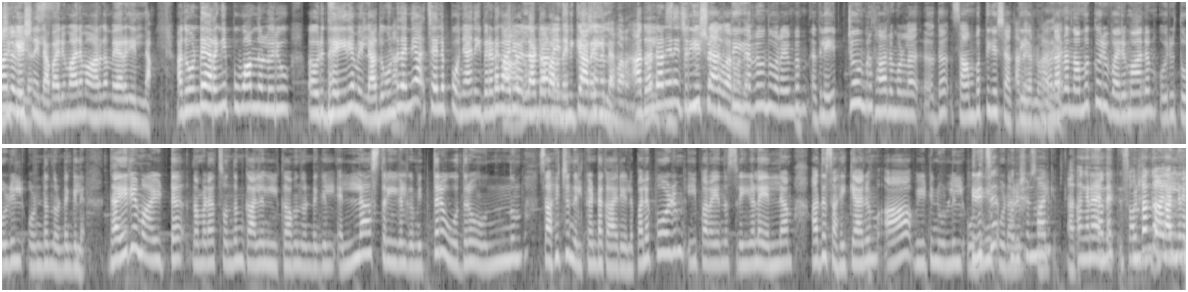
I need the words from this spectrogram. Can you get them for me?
എഡ്യൂക്കേഷൻ ഇല്ല വരുമാന മാർഗം വേറെ ഇല്ല. അതുകൊണ്ട് ഇറങ്ങിപ്പോവാം എന്നുള്ളൊരു ഒരു ഒരു ധൈര്യമില്ല. അതുകൊണ്ട് തന്നെ ചിലപ്പോ ഞാൻ ഇവരുടെ കാര്യം അല്ലാട്ടോ പറഞ്ഞത്. എനിക്ക് അറിയില്ല education എന്ന് പറഞ്ഞത്. അതുകൊണ്ടാണ് ഞാൻ സ്ത്രീ എഡ്യൂക്കേഷൻ എന്ന് പറഞ്ഞത്. ശാക്തീകരണം എന്ന് പറയുമ്പം അതിൽ ഏറ്റവും പ്രധാനമുള്ള ഇത് സാമ്പത്തിക ശാക്തീകരണമാണ്. കാരണം നമുക്കൊരു വരുമാനം ഒരു തൊഴിൽ ഉണ്ടെന്നുണ്ടെങ്കിൽ ധൈര്യമായിട്ട് നമ്മുടെ സ്വന്തം കാലിൽ നിൽക്കാമെന്നുണ്ടെങ്കിൽ എല്ലാ സ്ത്രീകൾക്കും ഇത്തരം ഉദരവും ഒന്നും സഹിച്ചു നിൽക്കേണ്ട കാര്യമില്ല. പലപ്പോഴും ഈ പറയുന്ന സ്ത്രീകളെ എല്ലാം അത് സഹിക്കാനും ആ വീട്ടിനുള്ളിൽ പുരുഷന്മാരും അങ്ങനെ തന്നെ സ്വന്തം കാലിൽ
